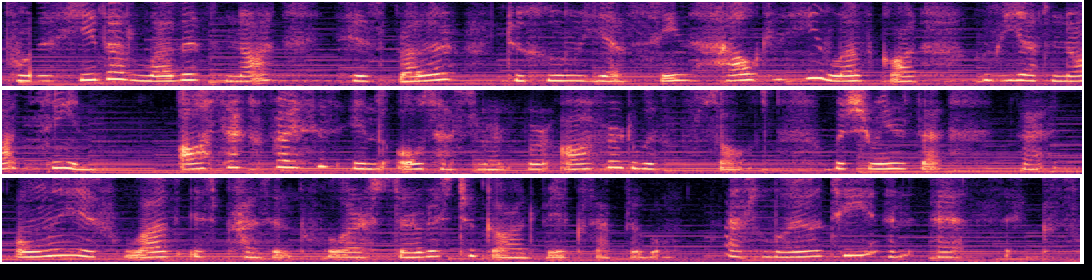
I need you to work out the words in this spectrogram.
For he that loveth not his brother to whom he hath seen, how can he love God whom he hath not seen? All sacrifices in the Old Testament were offered with salt, which means that, that only if love is present will our service to God be acceptable. As loyalty and ethics.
